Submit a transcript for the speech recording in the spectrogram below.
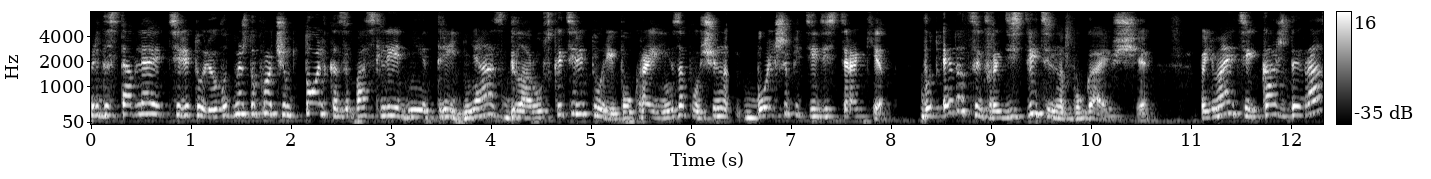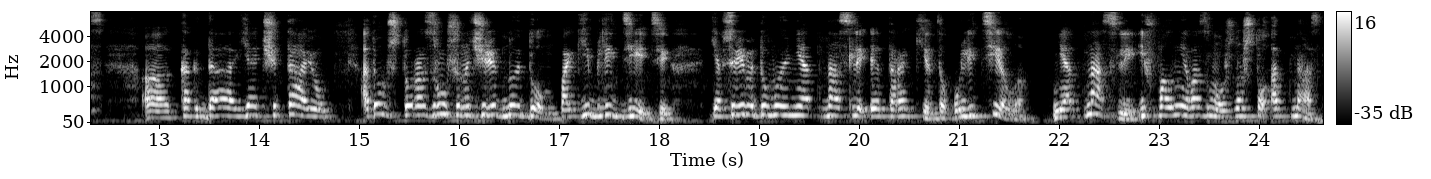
Предоставляет территорию. Вот, между прочим, только за последние три дня с белорусской территории по Украине запущено больше 50 ракет. Вот эта цифра действительно пугающая. Понимаете, каждый раз а, когда я читаю о том, что разрушен очередной дом, погибли дети, я все время думаю, не от нас ли эта ракета улетела, не от нас ли, и вполне возможно, что от нас.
